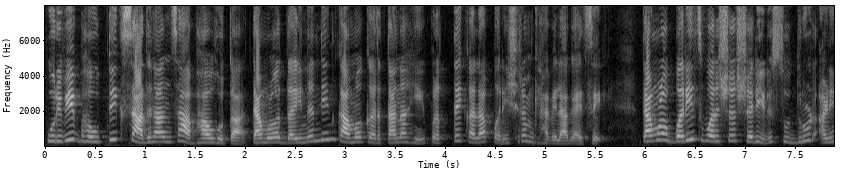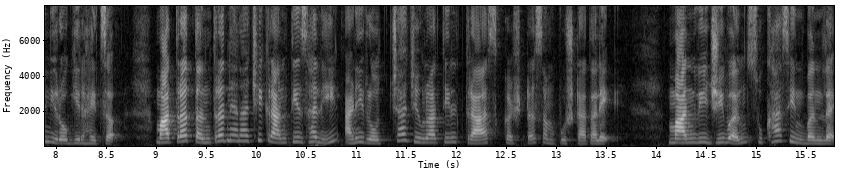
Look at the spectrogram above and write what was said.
पूर्वी भौतिक साधनांचा अभाव होता. त्यामुळं दैनंदिन कामं करतानाही प्रत्येकाला परिश्रम घ्यावे लागायचे. त्यामुळं बरीच वर्ष शरीर सुदृढ आणि निरोगी राहायचं. मात्र तंत्रज्ञानाची क्रांती झाली आणि रोजच्या जीवनातील त्रास कष्ट संपुष्टात आले. मानवी जीवन सुखासीन बनलंय.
